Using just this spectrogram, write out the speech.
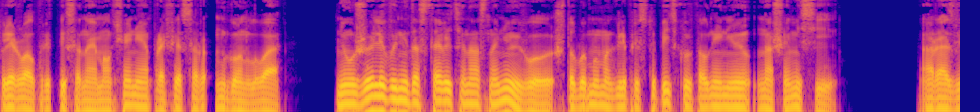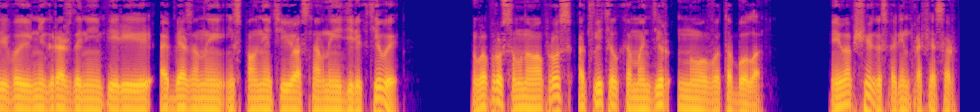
прервал предписанное молчание профессор Нгонлуа. «Неужели вы не доставите нас на Нюеву, чтобы мы могли приступить к выполнению нашей миссии? А разве вы, не граждане империи, обязаны исполнять ее основные директивы?» Вопросом на вопрос ответил командир нового Табола. «И вообще, господин профессор,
